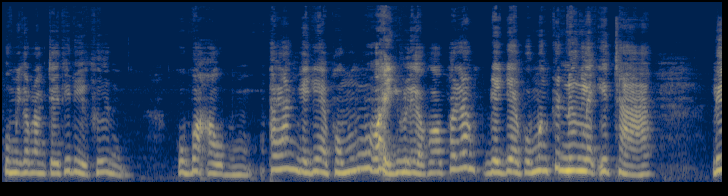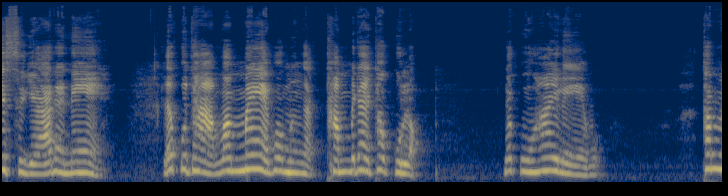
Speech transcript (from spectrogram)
กูมีกำลังใจที่ดีขึ้น กูบ่เอาพลังแย่ๆผมไม่ไหวอยู่แล้วเพราะพลังแย่ๆผมมึงขึ้นนึ่งเลยอิจฉาลิษยาแน่ๆแล้วกูถามว่าแม่พวกมึงอะทำไม่ได้เท่ากูหรอก แล้วกูให้แล้วทำไม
